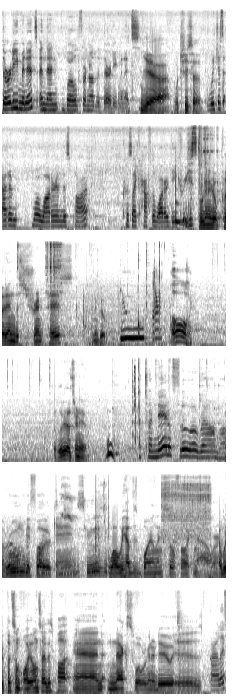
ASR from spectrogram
30 minutes and then boiled for another 30 minutes. yeah, what she said. We just added more water in this pot because like half the water decreased. We're gonna go put in the shrimp paste. Gonna go. Pew. Oh. Look at that tornado. A tornado flew around my a room before you came. Excuse me. While we have this boiling still for like an hour, we put some oil inside this pot, and next what we're gonna do is Garlic.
